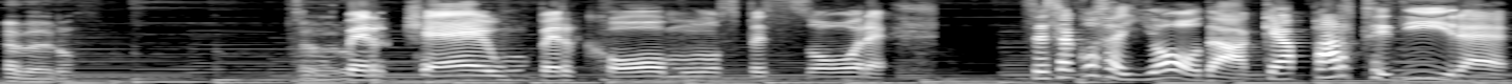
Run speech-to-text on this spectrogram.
È vero. È un vero. perché, un per come, uno spessore. Stessa cosa Yoda, che a parte dire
